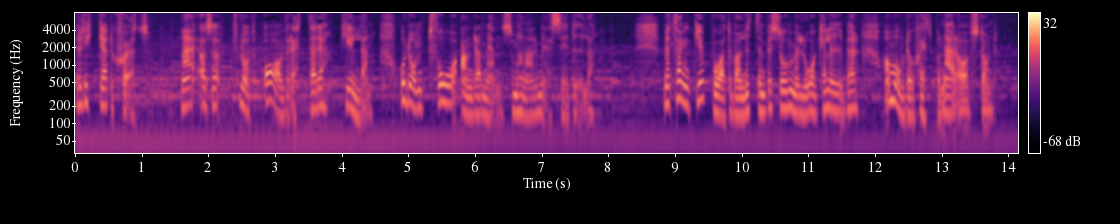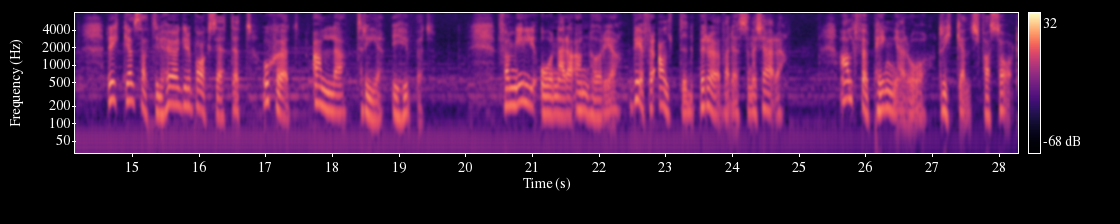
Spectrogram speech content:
Rickard sköt. Nej, alltså förlåt, avrättade killen och de två andra män som han hade med sig i bilen. Med tanke på att det var en liten pistol med låg kaliber har morden skett på nära avstånd. Rickard satt till höger i baksätet och sköt alla tre i huvudet. Familj och nära anhöriga blev för alltid berövade sina kära. Allt för pengar och Rickards fasad.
